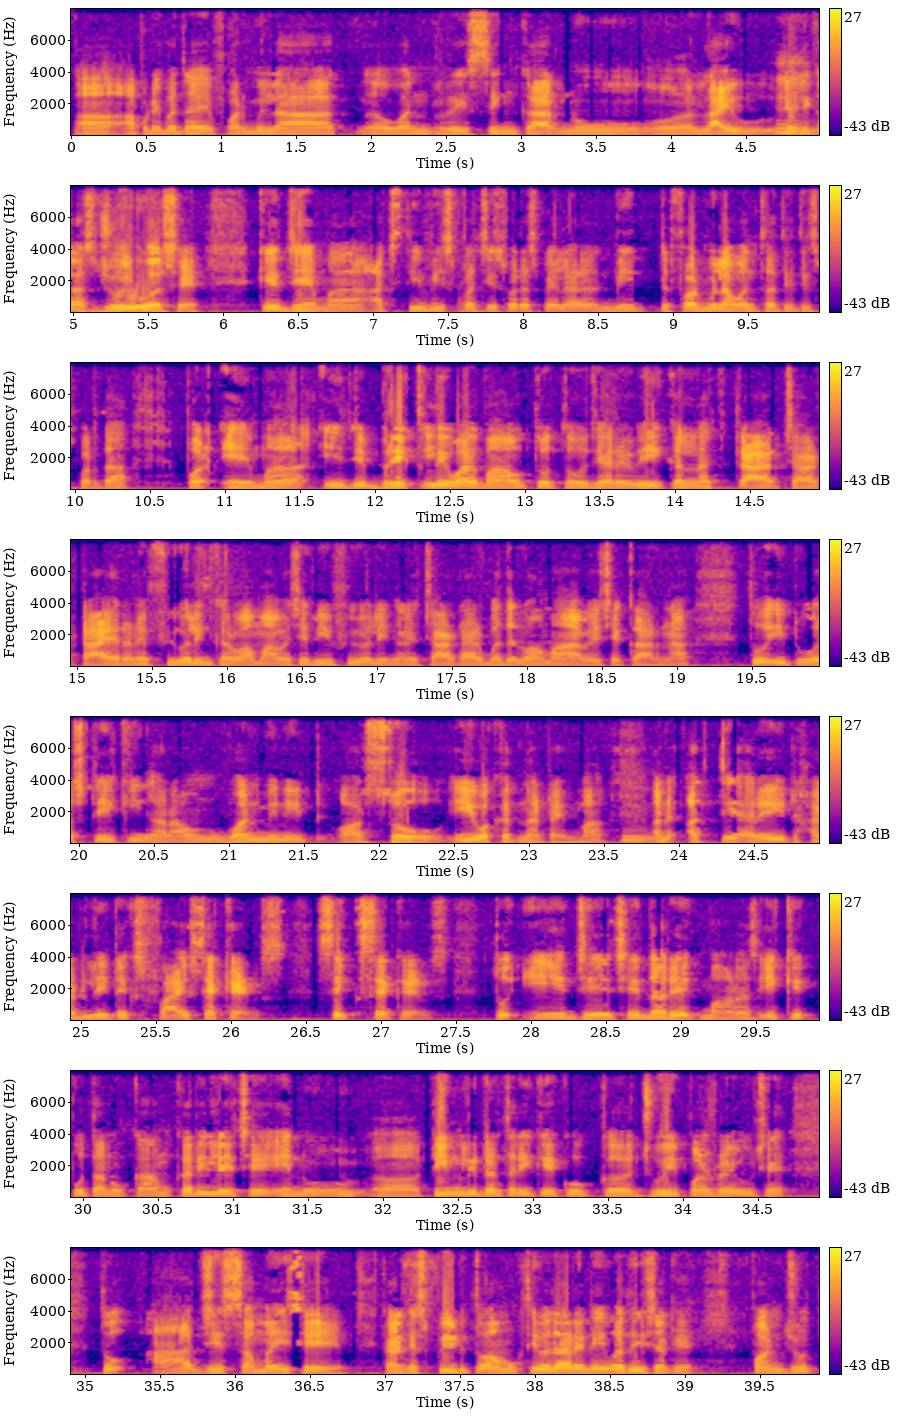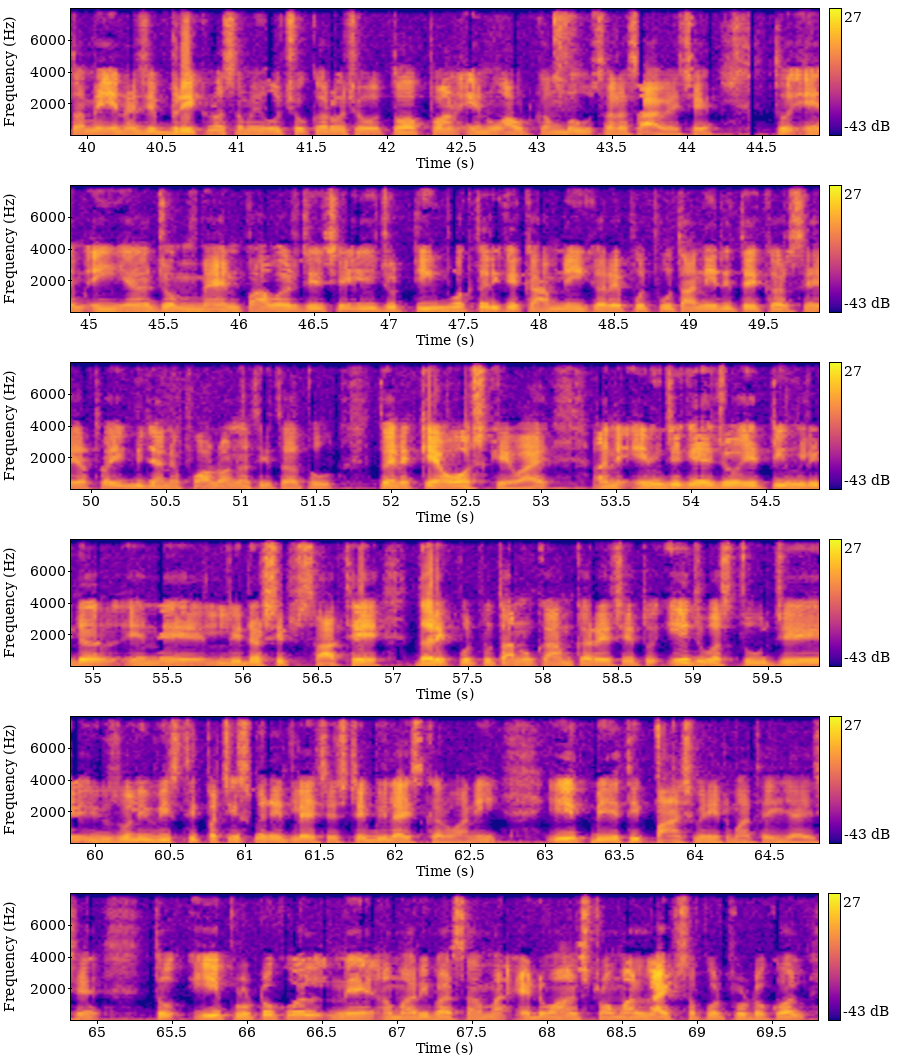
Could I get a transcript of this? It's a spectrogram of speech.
આપણે બધાએ ફોર્મ્યુલા વન રેસિંગ કારનું લાઈવ ટેલિકાસ્ટ જોયું હશે. કે જેમાં આજથી વીસ પચીસ વર્ષ પહેલાં બી ફોર્મ્યુલા વન થતી હતી સ્પર્ધા. પણ એમાં એ જે બ્રેક લેવામાં આવતો હતો જ્યારે વ્હીકલના ચાર ચાર ટાયર અને ફ્યુઅલિંગ કરવામાં આવે છે રિફ્યુઅલિંગ અને ચાર ટાયર બદલવામાં આવે છે કારના તો it was taking around one minute or so એ વખતના ટાઈમમાં અને અત્યારે it hardly takes five seconds six seconds તો એ જે છે, દરેક માણસ એક એક પોતાનું કામ કરી લે છે, એનું ટીમ લીડર તરીકે કોઈક જોઈ પણ રહ્યું છે. તો આ જે સમય છે, કારણ કે સ્પીડ તો અમુકથી વધારે નહીં વધી શકે, પણ જો તમે એના જે બ્રેકનો સમય ઓછો કરો છો, તો પણ એનું આઉટકમ બહુ સરસ આવે છે. તો એમ અહીંયા જો મેન પાવર જે છે, એ જો ટીમવર્ક તરીકે કામ નહીં કરે, પોતપોતાની રીતે કરશે અથવા એકબીજાને ફોલો નથી થતું, તો એને કેઓસ કહેવાય. અને એની જગ્યાએ જો એ ટીમ લીડર એને લીડરશિપ સાથે દરેક પોતપોતાનું કામ કરે છે, તો એ જ વસ્તુ જે યુઝ્યુઅલી વીસથી પચીસ મિનિટ લે છે સ્ટેબિલાઇઝ કરવાની, એ બેથી પાંચ મિનિટમાં થઈ જાય છે. તો એ પ્રોટોકોલને અમારી ભાષામાં advance trauma life support protocol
